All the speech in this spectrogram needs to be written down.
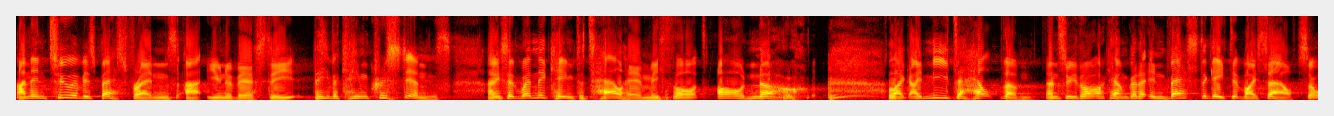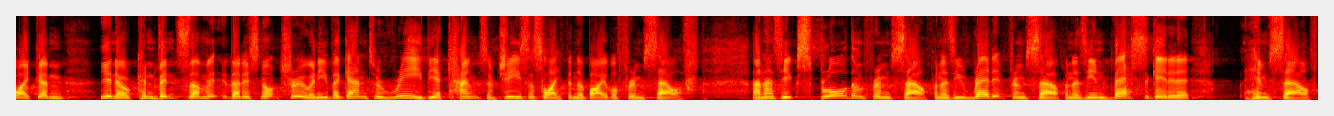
And then two of his best friends at university, they became Christians. And he said when they came to tell him, he thought, oh no, like I need to help them. And so he thought, okay, I'm going to investigate it myself so I can, you know, convince them that it's not true. And he began to read the accounts of Jesus' life in the Bible for himself. And as he explored them for himself, and as he read it for himself, and as he investigated it himself,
